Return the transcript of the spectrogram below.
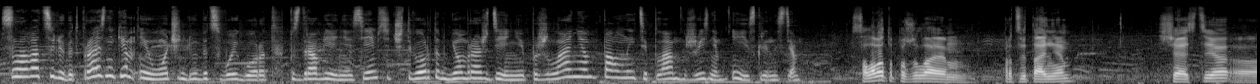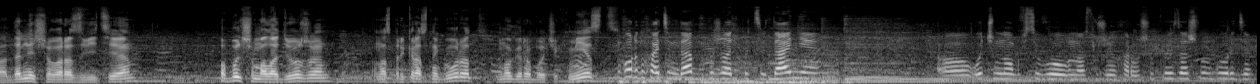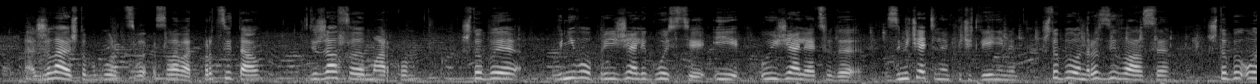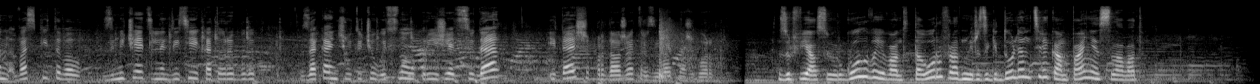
Салаватцы любят праздники и очень любят свой город. Поздравления 74-м днем рождения и пожелания полны тепла, жизни и искренности. Салавату пожелаем процветания, счастья, дальнейшего развития, побольше молодежи. У нас прекрасный город, много рабочих мест. Городу хотим да, пожелать процветания. Очень много всего у нас уже хорошего произошло в городе. Желаю, чтобы город Салават процветал, держал свою марку, чтобы в него приезжали гости и уезжали отсюда с замечательными впечатлениями, чтобы он развивался, чтобы он воспитывал замечательных детей, которые будут заканчивать учебу и снова приезжать сюда и дальше продолжать развивать наш город. Зульфия Суюрголова, Иван Тауров, Радмир Загидулин, телекомпания «Салават».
